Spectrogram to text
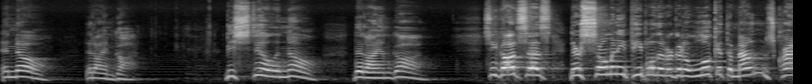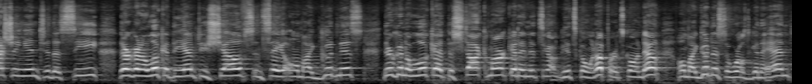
and know that I am God. Be still and know that I am God. See, God says there's so many people that are going to look at the mountains crashing into the sea. They're going to look at the empty shelves and say, oh my goodness. They're going to look at the stock market and it's, it's going up or it's going down. Oh my goodness, the world's going to end.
